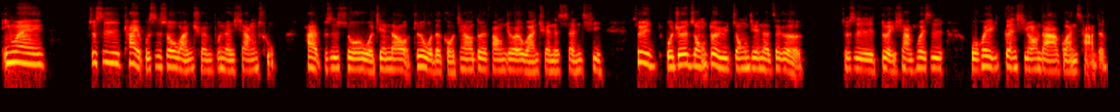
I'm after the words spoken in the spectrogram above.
因为就是它也不是说完全不能相处，它也不是说我见到就是我的狗见到对方就会完全的生气，所以我觉得中对于中间的这个就是对象会是我会更希望大家观察的。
